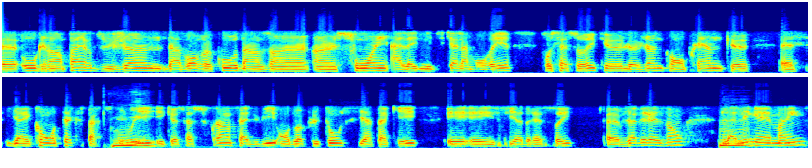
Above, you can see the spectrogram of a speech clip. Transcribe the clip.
euh, au grand-père du jeune d'avoir recours dans un, soin à l'aide médicale à mourir, il faut s'assurer que le jeune comprenne que euh, il y a un contexte particulier et que sa souffrance à lui, on doit plutôt s'y attaquer et, s'y adresser. Euh, vous avez raison, la mhm. ligne est mince.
